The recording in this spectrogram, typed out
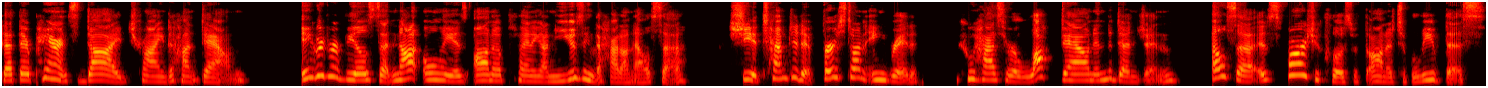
that their parents died trying to hunt down. Ingrid reveals that not only is Anna planning on using the hat on Elsa, she attempted it first on Ingrid, who has her locked down in the dungeon. Elsa is far too close with Anna to believe this,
